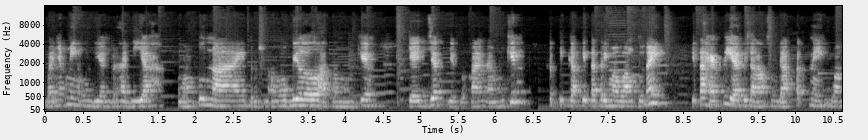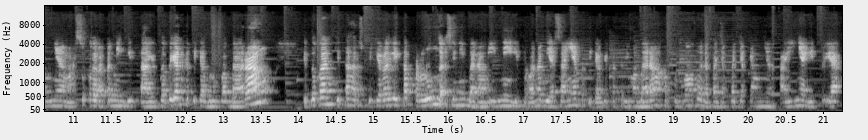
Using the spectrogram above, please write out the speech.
banyak nih undian berhadiah uang tunai terus mobil atau mungkin gadget gitu kan. Nah mungkin ketika kita terima uang tunai kita happy ya bisa langsung dapat nih uangnya masuk ke rekening kita gitu. Tapi kan ketika berupa barang itu kan kita harus pikir lagi kita perlu nggak sih nih barang ini? Gitu. Karena biasanya ketika kita terima barang ataupun uang tuh ada pajak-pajak yang menyertainya gitu ya.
